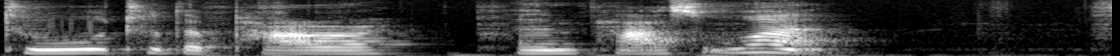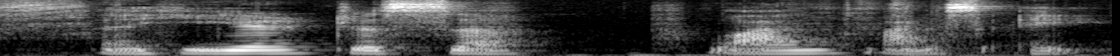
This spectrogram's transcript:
2 to the power n plus 1. And here just uh, 1 minus a.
